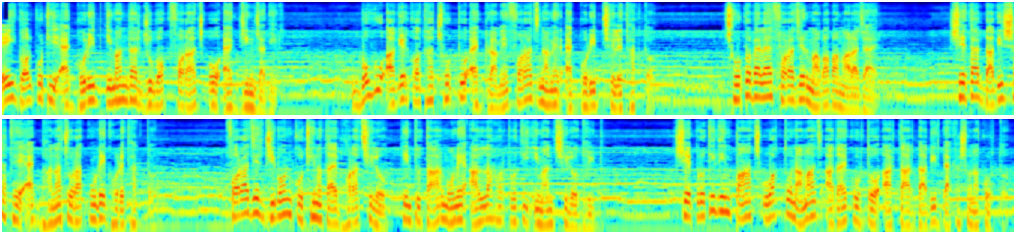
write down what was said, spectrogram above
এই গল্পটি এক গরিব ইমানদার যুবক ফরাজ ও এক জিনজাদির। বহু আগের কথা ছোট্ট এক গ্রামে ফরাজ নামের এক গরিব ছেলে থাকত। ছোটবেলায় ফরাজের মা বাবা মারা যায়। সে তার দাদির সাথে এক ভাঙাচোরা কুঁড়ে ঘরে থাকত। ফরাজের জীবন কঠিনতায় ভরা ছিল, কিন্তু তার মনে আল্লাহর প্রতি ঈমান ছিল দৃঢ়। সে প্রতিদিন পাঁচ ওয়াক্ত নামাজ আদায় করত আর তার দাদির দেখাশোনা করত।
